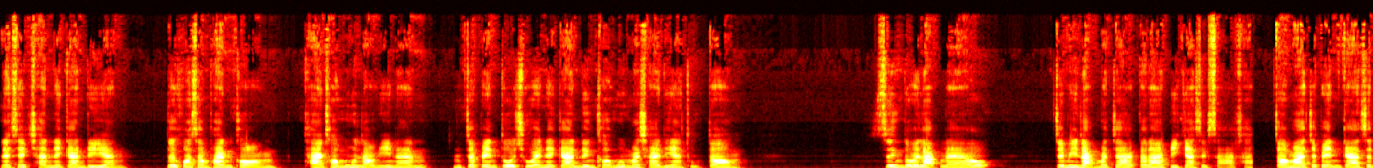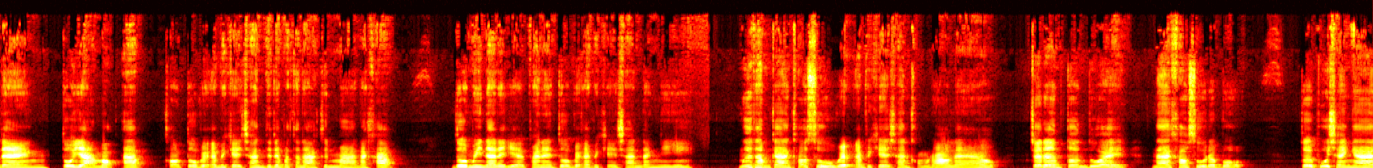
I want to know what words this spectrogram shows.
และเซกชันในการเรียน โดยความสัมพันธ์ของฐานข้อมูลเหล่านี้นั้น จะเป็นตัวช่วยในการดึงข้อมูลมาใช้ได้อย่างถูกต้อง ซึ่งโดยหลักแล้ว จะมีหลักมาจากตารางปีการศึกษาครับ ต่อมาจะเป็นการแสดงตัวอย่าง mock up ของตัวเว็บแอปพลิเคชันที่ได้พัฒนาขึ้นมานะครับ โดยมีรายละเอียดภายในตัวเว็บแอปพลิเคชันดังนี้ เมื่อทำการเข้าสู่เว็บแอปพลิเคชันของเราแล้ว จะเริ่มต้นด้วยหน้าเข้าสู่ระบบ โดยผู้ใช้งาน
